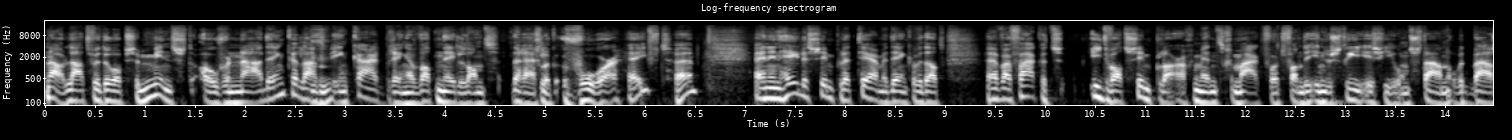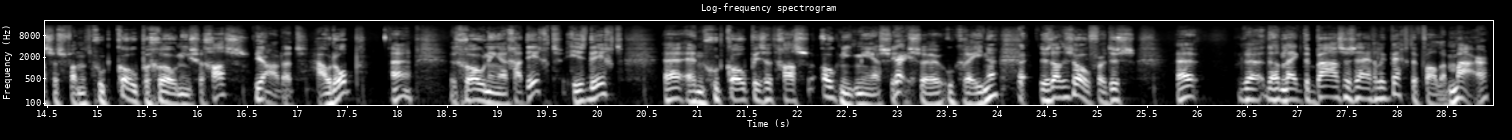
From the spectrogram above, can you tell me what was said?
Nou, laten we er op zijn minst over nadenken. Laten we in kaart brengen wat Nederland daar eigenlijk voor heeft. Hè? En in hele simpele termen denken we dat, hè, waar vaak het iets wat simpele argument gemaakt wordt van de industrie is hier ontstaan op het basis van het goedkope Groningse gas. Ja. Nou, dat houdt op. Hè. Groningen gaat dicht, is dicht. Hè, en goedkoop is het gas ook niet meer sinds eh, Oekraïne. Dus dat is over. Dus hè, de- dan lijkt de basis eigenlijk weg te vallen. Maar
